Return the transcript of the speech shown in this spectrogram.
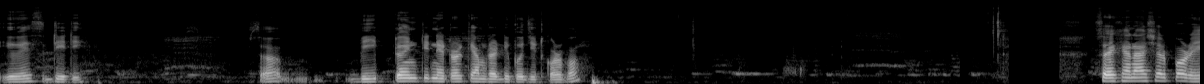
ইউএসডিটি সো বি টোয়েন্টি নেটওয়ার্কে আমরা ডিপোজিট করব। সো এখানে আসার পরে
